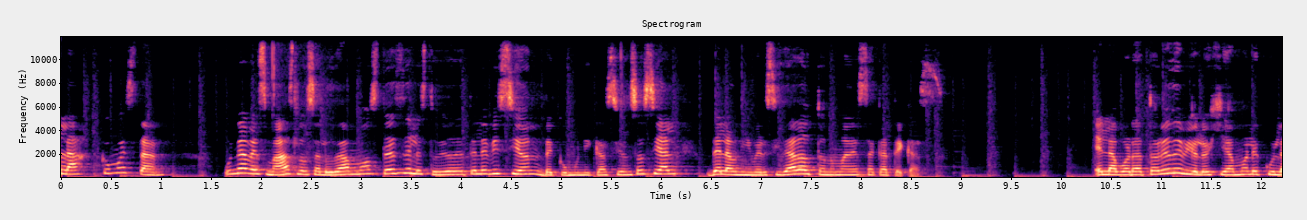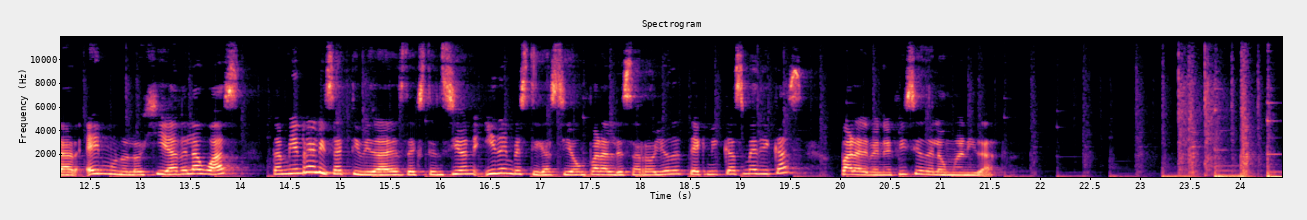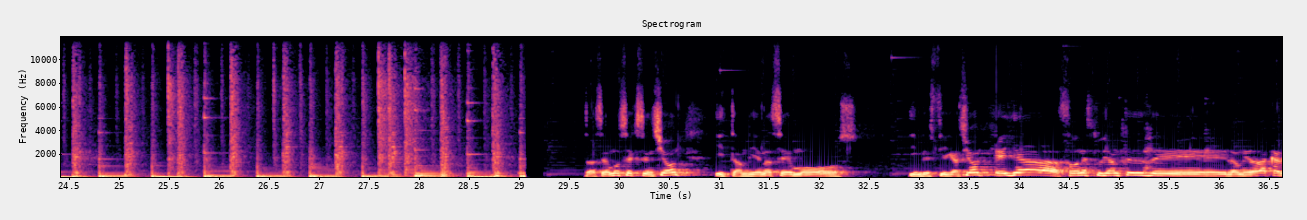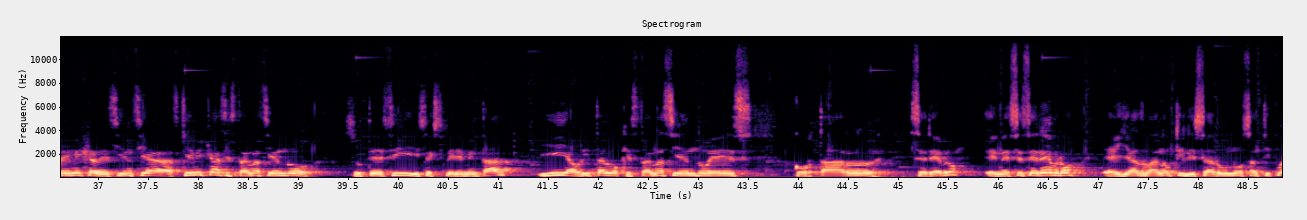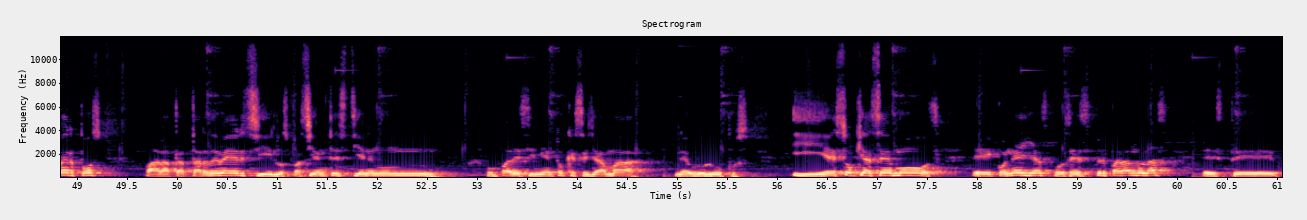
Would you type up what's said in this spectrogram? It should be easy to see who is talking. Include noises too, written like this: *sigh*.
Speaker 1: Hola, ¿cómo están? Una vez más los saludamos desde el estudio de televisión de comunicación social de la Universidad Autónoma de Zacatecas. El Laboratorio de Biología Molecular e Inmunología de la UAS también realiza actividades de extensión y de investigación para el desarrollo de técnicas médicas para el beneficio de la humanidad.
Speaker 2: Hacemos extensión y también hacemos investigación. Ellas son estudiantes de la Unidad Académica de Ciencias Químicas, están haciendo su tesis experimental y ahorita lo que están haciendo es cortar cerebro. En ese cerebro ellas van a utilizar unos anticuerpos para tratar de ver si los pacientes tienen un, un padecimiento que se llama neurolupus. Y eso que hacemos eh, con ellas, pues es preparándolas, este,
